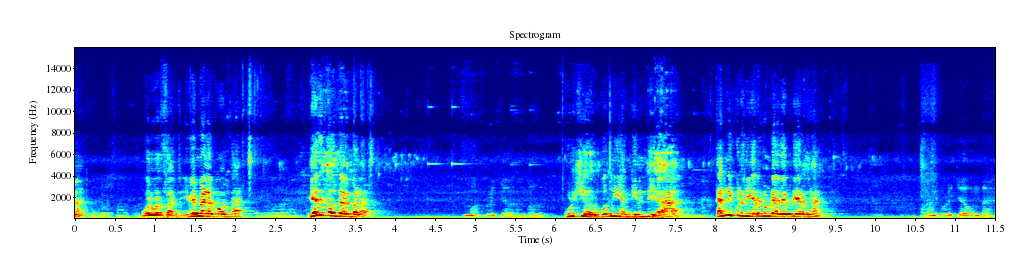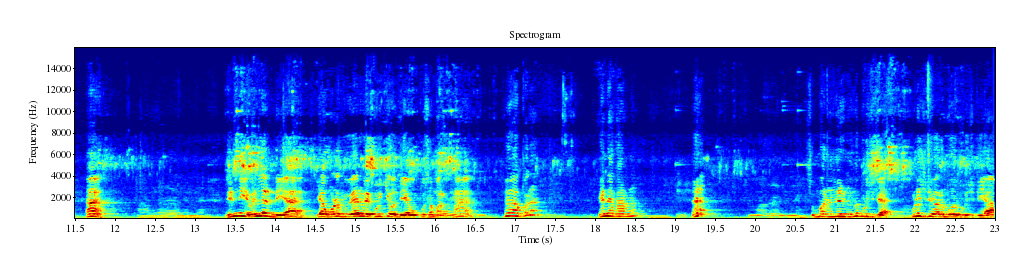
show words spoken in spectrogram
ஆ? ஒரு வருஷம் ஆச்சு. இவன் மேலே எப்போ வந்தா? எதுக்கு வந்த இவன் மேலே? குளிக்க வரும்போது நீ அங்கே நின்றியா தண்ணிக்குள்ள நீ இறங்க முடியாது. எப்படி இறங்க அவன் குளிக்க ஆ வெளில நின்னியா? ஏன் உனக்கு வேர்வை குளிக்க வந்தியா? உப்பு சமா இருக்குன்னா ஆ, அப்புறம்? என்ன காரணம் ஆ? சும்மா தான் நின்னேன் சும்மா நின்று இருந்து பிடிச்சிட்ட. குளிச்சுட்டு வரும்போது பிடிச்சிட்டியா?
